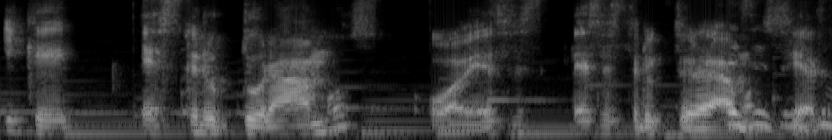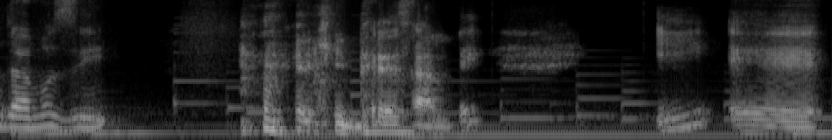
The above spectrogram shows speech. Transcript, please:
y que estructuramos o a veces desestructuramos. Desestructuramos, sí. qué interesante. Y eh,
